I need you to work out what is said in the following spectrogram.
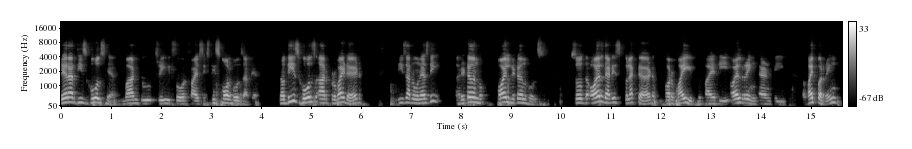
there are these holes here. One, two, three, four, five, six. These small holes are there. Now these holes are provided. These are known as the return oil return holes. So the oil that is collected or wiped by the oil ring and the wiper ring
